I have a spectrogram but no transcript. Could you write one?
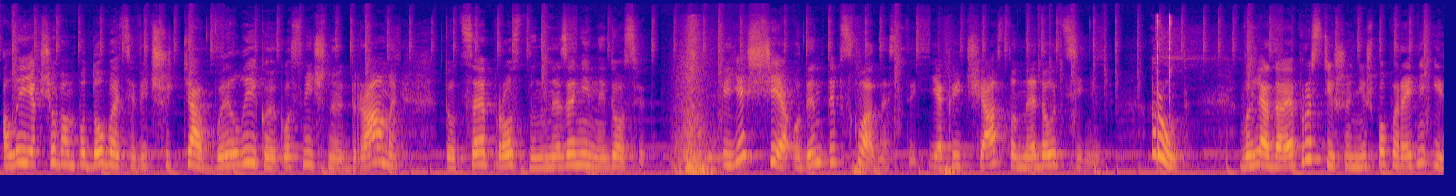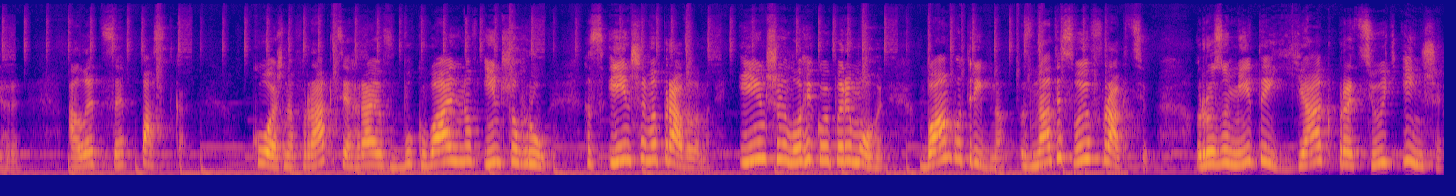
Але якщо вам подобається відчуття великої космічної драми, то це просто незамінний досвід. І є ще один тип складності, який часто недооцінюють. Рут виглядає простіше, ніж попередні ігри, але це пастка. Кожна фракція грає в буквально в іншу гру з іншими правилами, іншою логікою перемоги. Вам потрібно знати свою фракцію, розуміти, як працюють інші,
